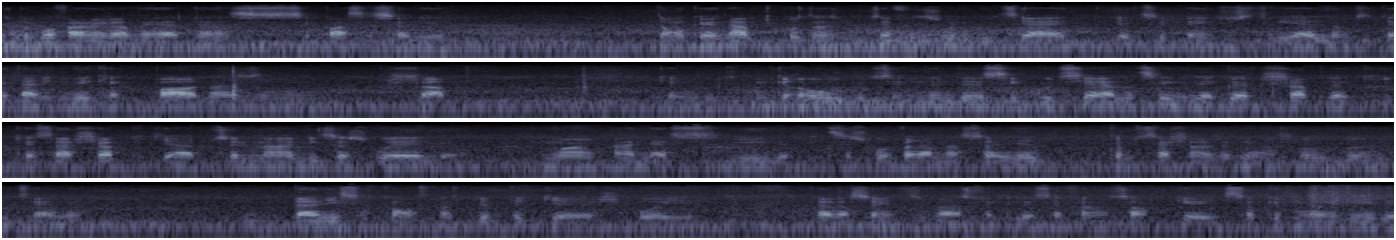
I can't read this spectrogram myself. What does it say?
tu peux pas faire un jardin là-dedans, c'est pas assez solide. Donc un arbre qui pousse dans une gouttière, il faut que ce soit une gouttière de type industriel. Donc c'est peut-être arrivé quelque part dans une shop, une, une grosse gouttière, une de ces gouttières-là, tu sais, le gars de shop là, qui, qui a sa shop et qui a absolument envie que ce soit là, Ouais. en acier, là, puis que ce soit vraiment solide, comme si ça changeait grand-chose pour une gouttière, mais dans les circonstances, peut-être que, je sais pas, il traverse un divorce, fait que là, ça fait en sorte qu'il s'occupe moins bien de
